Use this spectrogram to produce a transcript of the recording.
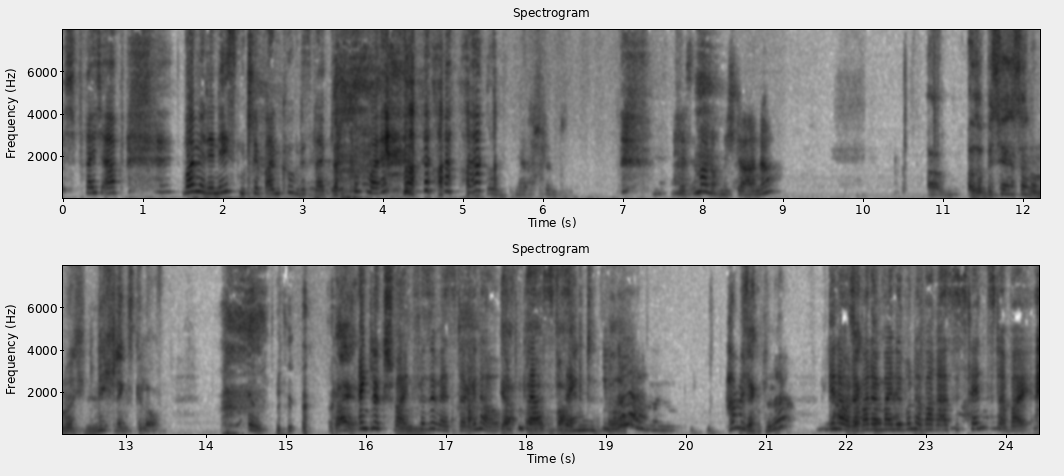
Ich spreche ab. Wollen wir den nächsten Clip angucken? Das bleibt gleich. Guck mal. Ja, das stimmt. Der ist immer noch nicht da, ne? Ähm, Also bisher ist er noch nicht, nicht längst gelaufen. Oh, geil. Ein Glücksschwein Ähm, für Silvester, genau. Ja, Und ein Glas äh, Wein, Sekt. Die äh, Brille haben wir. Haben wir die Sekt. Brille? Genau, da war Sekte. dann meine wunderbare Assistenz dabei.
